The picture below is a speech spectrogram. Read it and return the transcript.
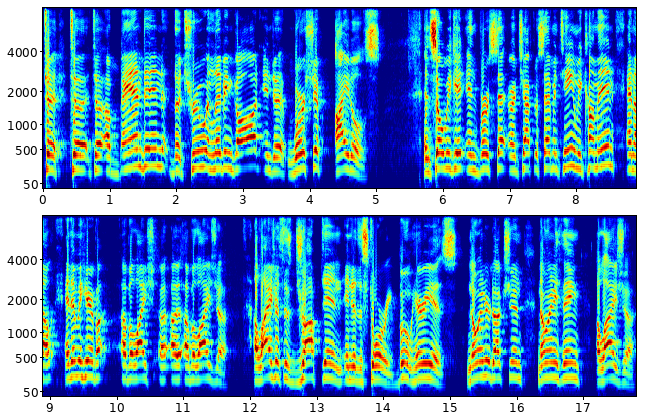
to, to, to abandon the true and living God and to worship idols. And so we get in verse or in chapter 17, we come in and, uh, and then we hear of, of, Elijah, uh, of Elijah. Elijah just dropped in into the story. Boom, here he is. No introduction, no anything. Elijah.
